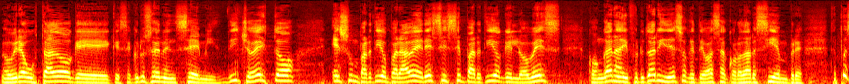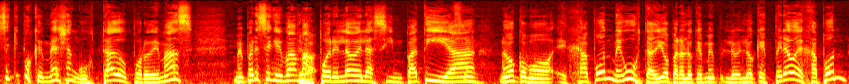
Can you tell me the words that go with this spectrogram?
me hubiera gustado que, que se crucen en semis. Dicho esto, es un partido para ver, es ese partido que lo ves con ganas de disfrutar y de eso que te vas a acordar siempre. Después, equipos que me hayan gustado por demás, me parece que va más va- por el lado de la simpatía, ¿no? Como eh, Japón me gusta, digo, para lo que, me- lo, lo que esperaba de Japón,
